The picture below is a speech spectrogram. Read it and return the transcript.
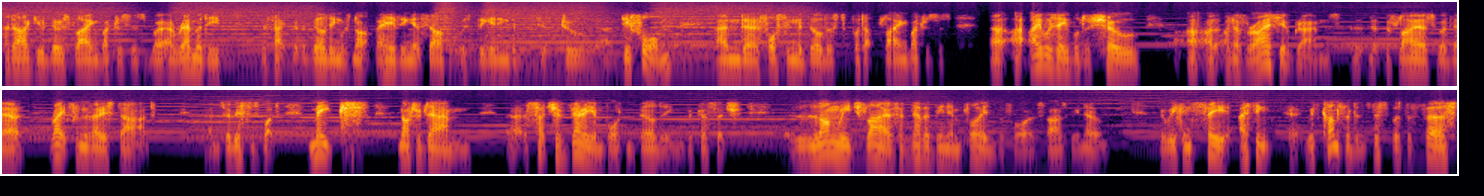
had argued those flying buttresses were a remedy to the fact that the building was not behaving itself, it was beginning to, to, to uh, deform and uh, forcing the builders to put up flying buttresses. Uh, I, I, was able to show uh, on a variety of grounds that the flyers were there right from the very start. And so this is what makes Notre Dame uh, such a very important building because such long reach flyers had never been employed before, as far as we know. We can say, I think, uh, with confidence, this was the first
